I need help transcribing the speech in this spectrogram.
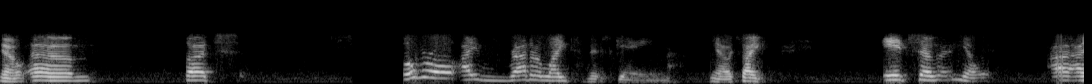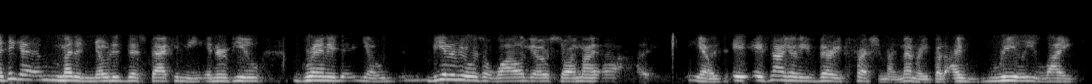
Know, um, but overall, I rather liked this game. You know, it's like it's a you know, I, I think I might have noted this back in the interview. Granted, you know, the interview was a while ago, so I might, uh, you know, it, it's not going to be very fresh in my memory. But I really liked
